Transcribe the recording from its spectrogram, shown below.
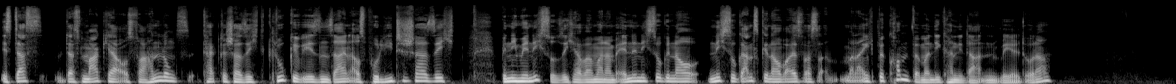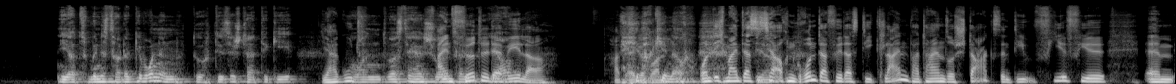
Ist das, das mag ja aus verhandlungstaktischer Sicht klug gewesen sein, aus politischer Sicht bin ich mir nicht so sicher, weil man am Ende nicht so genau, nicht so ganz genau weiß, was man eigentlich bekommt, wenn man die Kandidaten wählt, oder? Ja, zumindest hat er gewonnen durch diese Strategie. Ja, gut. Und was der Herr Scholz Ein Viertel der ja, Wähler hat er gewonnen. Ja, genau. Und ich meine, das ist ja. ja. auch ein Grund dafür, dass die kleinen Parteien so stark sind, die viel, viel ähm,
